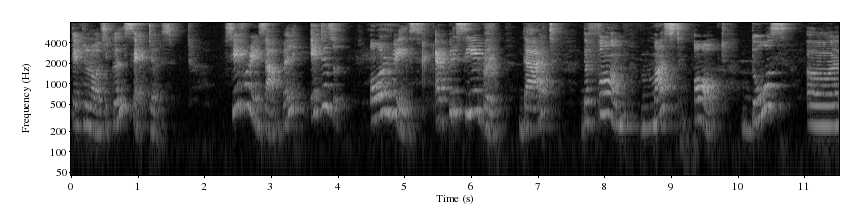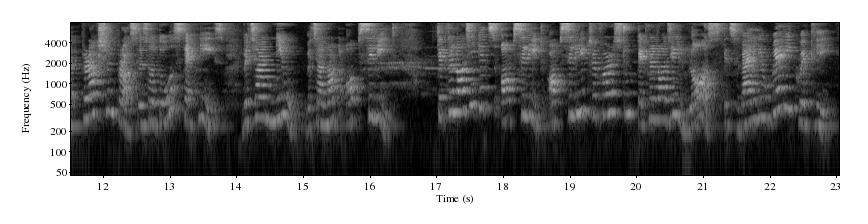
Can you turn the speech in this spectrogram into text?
technological sectors. Say for example, it is always appreciable that the firm must opt those uh, production process or those techniques which are new, which are not obsolete. Technology gets obsolete. Obsolete refers to technology loss its value very quickly.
